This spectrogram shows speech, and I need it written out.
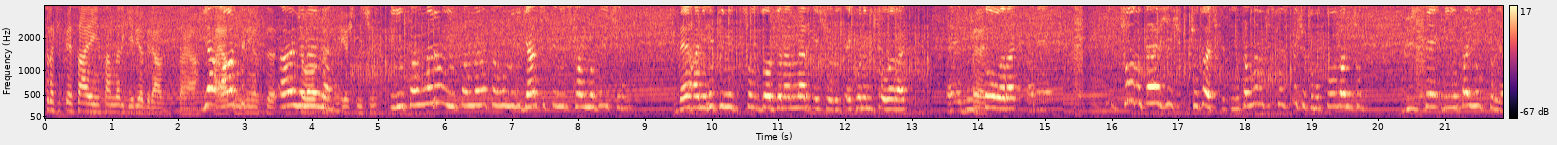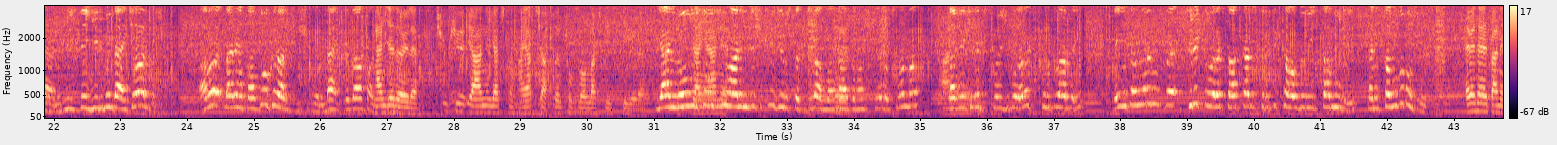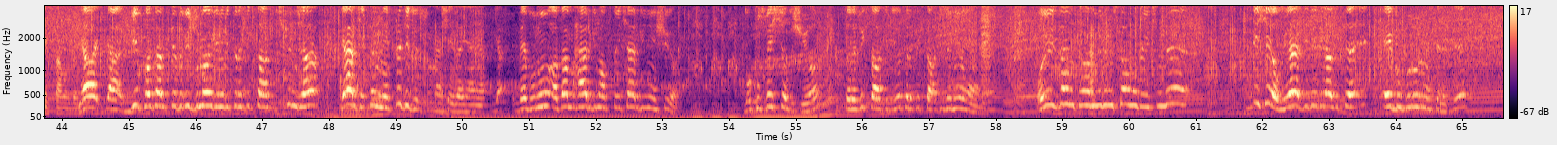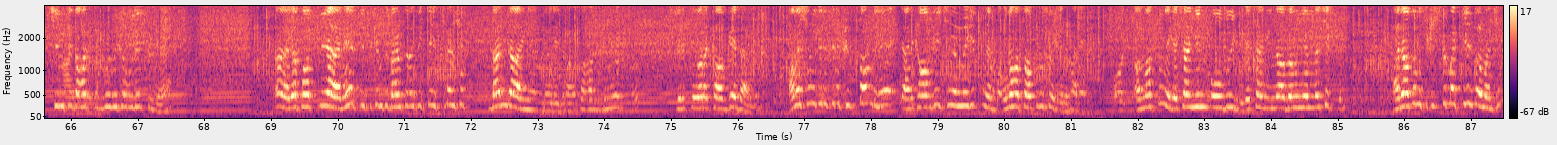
trafik vesaire insanları geriyor birazcık da ya. Ya Hayatımızın artık- yarısı aynen, çoğu aynen. trafik yaşın için. İnsanların insanlara tahammülü gerçekten hiç kalmadığı için ve hani hepimiz çok zor dönemler yaşıyoruz ekonomik olarak, e, duygusal olarak hani çoğunlukla her şey kötü açıkçası. İnsanların psikolojisi de kötü. Mutlu olan çok yüzde bir insan yoktur yani. Yüzde yirmi belki vardır. Ama ben en fazla o kadar düşünüyorum. Belki de daha fazla. Bence de öyle. Çünkü yani gerçekten hayat şartları çok zorlaştı eskiye göre. Yani ne olursa Yani- olsun halimize şükrediyoruz tabii ki de Allah'a her Evet. zaman şükürler olsun ama Aynen tabii ki de psikolojik olarak sıkıntılardayız. Ve insanların da sürekli olarak saatlerce trafik kaldığı İstanbul'dayız. Sen İstanbul'da mı oturuyorsun? Evet evet ben de İstanbul'dayım. Ya ya bir pazartesi ya da bir cuma günü bir trafik saati çıkınca gerçekten nefret ediyorsun her şeyden yani. Ya- ve bunu adam her gün hafta içi her gün yaşıyor. 9-5 çalışıyor. Trafik saati diyor, trafik saati dönüyor yani. O yüzden tahammülümüz kalmadığı için de bir şey oluyor. Bir de birazcık da ego gurur meselesi. Kimse de haksızlığını kabul etmiyor. Öyle patlıyor yani. Hep bir sıkıntı. Ben trafikte eskiden çok ben de aynı böyleydim ama tahammülüm yoktu. Sürekli olarak kavga ederdim. Ama şimdi birisini kızsam bile yani kavga için yanına gitmiyorum. Ona hatasını söylüyorum hani. Anlattım ya geçen gün olduğu gibi. Geçen gün de adamın yanına çektim. Hani adamı sıkıştırmak değildi amacım.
